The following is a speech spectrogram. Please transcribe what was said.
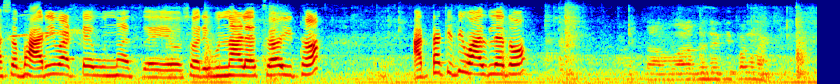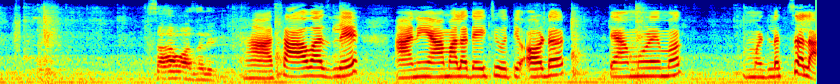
असं भारी वाटतंय उन्हाचं सॉरी उन्हाळ्याचं इथं. आता किती वाजले तो? सहा वाजले हां सहा वाजले आणि आम्हाला द्यायची होती ऑर्डर. त्यामुळे मग म्हटलं चला.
